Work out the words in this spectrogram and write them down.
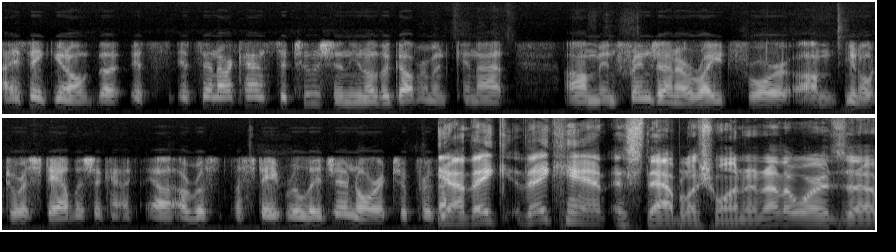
I think you know the, it's it's in our constitution. You know the government cannot um, infringe on our right for um, you know to establish a, a, a, state religion or to prevent. Yeah, they they can't establish one. In other words, uh,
